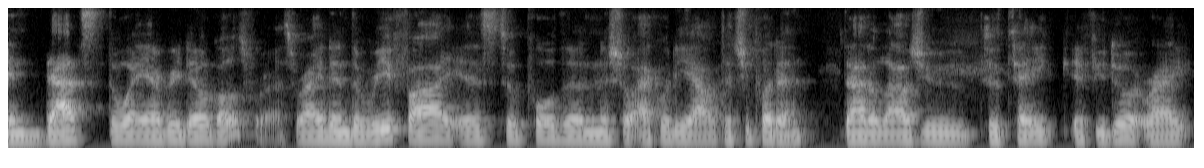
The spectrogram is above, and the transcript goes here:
and that's the way every deal goes for us, right? And the refi is to pull the initial equity out that you put in. That allows you to take, if you do it right,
